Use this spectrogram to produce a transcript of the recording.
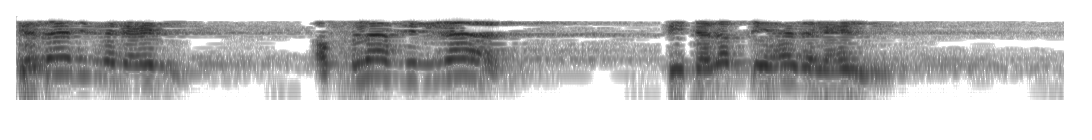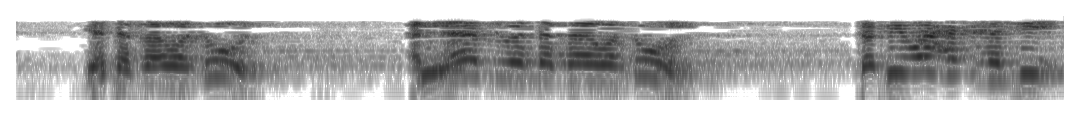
كذلك العلم. أصناف الناس في تلقي هذا العلم. يتفاوتون. الناس يتفاوتون. ففي واحد خسيس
